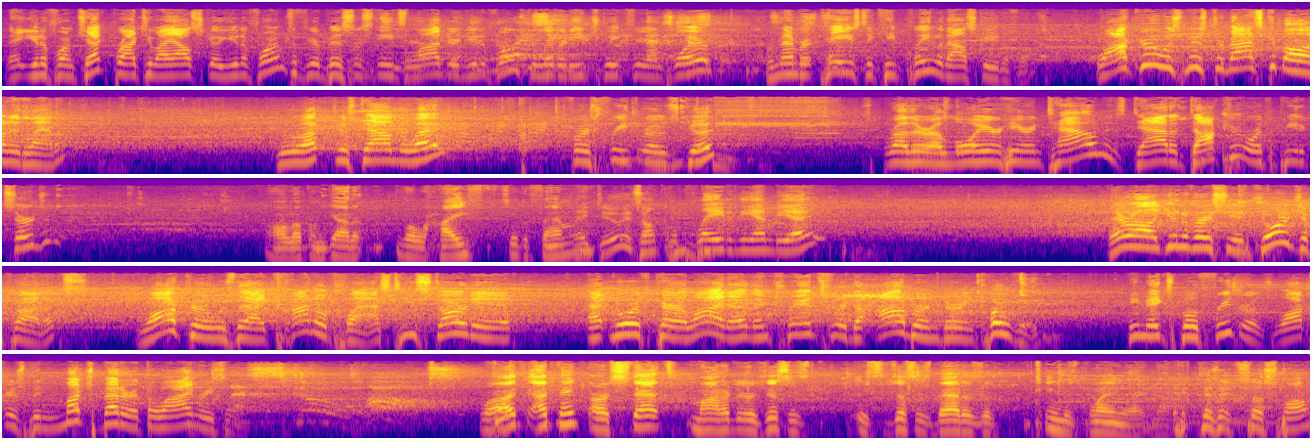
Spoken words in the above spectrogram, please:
That uniform check brought to you by Alsco Uniforms. If your business needs laundered uniforms delivered each week for your employer, remember it pays to keep clean with Alsco Uniforms. Walker was Mr. Basketball in Atlanta. Grew up just down the way. First free throw's good. His brother, a lawyer here in town. His dad, a doctor, orthopedic surgeon. All of them got a little height to the family. They do. His uncle played in the NBA. They're all University of Georgia products. Walker was the iconoclast. He started at North Carolina, then transferred to Auburn during COVID. He makes both free throws. Walker's been much better at the line recently. Well, I, I think our stats monitor is just as is just as bad as the team is playing right now. Because it's so small.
